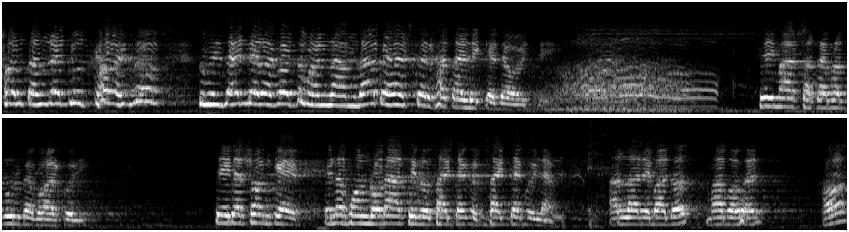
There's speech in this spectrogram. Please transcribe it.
সন্তানরা দুধ খাওয়াইছো, তুমি জানিয়ে রাখো, তোমার নামটা বেহেস্তের খাতায় লিখে দেওয়া হয়েছে সেই মার সাথে আমরা দুর্ব্যবহার করি। তো এটা সংকেত এটা পনেরোটা আছিল সাইডটা কইলাম। আল্লাহর ইবাদত মা বাবার হক,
